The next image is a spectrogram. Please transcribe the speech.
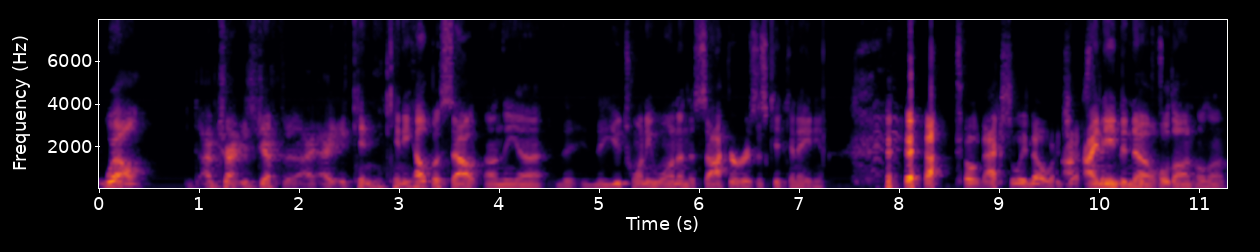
well, I'm trying. Is Jeff? I, I can can he help us out on the uh, the the U twenty one and the soccer, or is this kid Canadian? I don't actually know where I, Jeff I need to know. is. Hold on, hold on.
